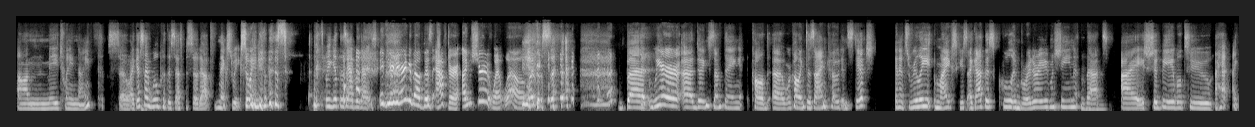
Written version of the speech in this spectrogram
on May 29th. So I guess I will put this episode out next week so we get this we get this advertised. if you're hearing about this after, I'm sure it went well. Yes. but we're uh, doing something called uh, we're calling design code and stitch and it's really my excuse i got this cool embroidery machine that mm-hmm. I should be able to, I, ha- I,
